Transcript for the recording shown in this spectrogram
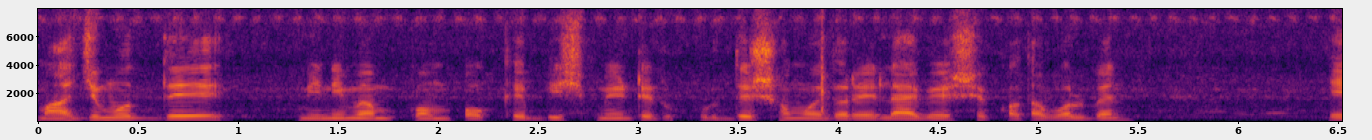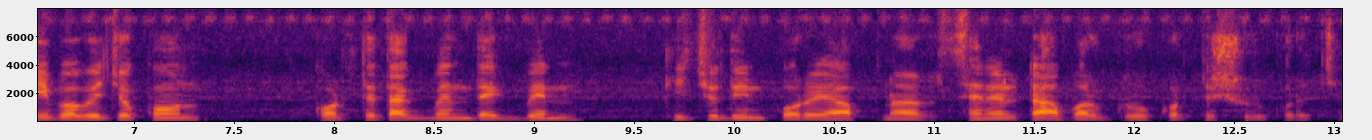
মাঝে মধ্যে মিনিমাম কমপক্ষে বিশ মিনিটের ঊর্ধ্বে সময় ধরে লাইভে এসে কথা বলবেন। এইভাবে যখন করতে থাকবেন, দেখবেন কিছুদিন পরে আপনার চ্যানেলটা আবার গ্রো করতে শুরু করেছে।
